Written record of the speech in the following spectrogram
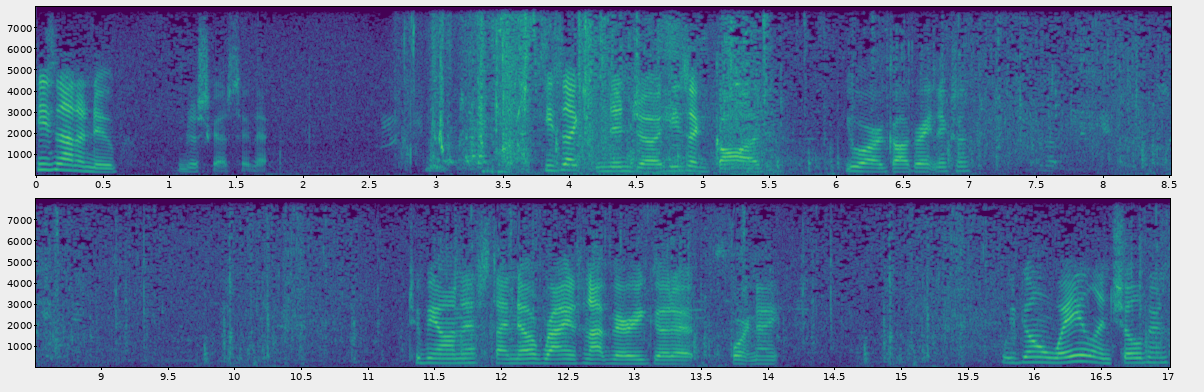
He's not a noob. I'm just gonna say that. He's like ninja. He's a god. You are a god, right, Nixon? To be honest, I know Ryan's not very good at Fortnite. We going whaling, children.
